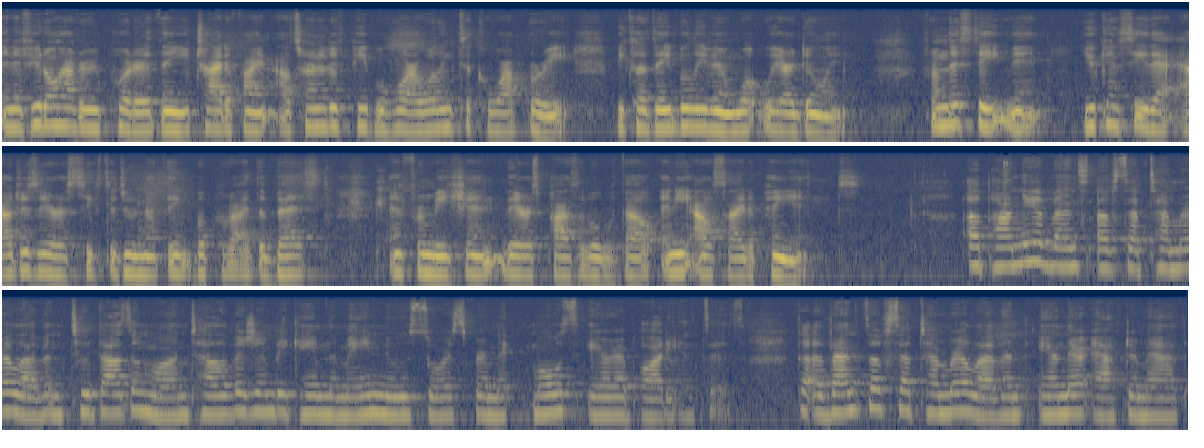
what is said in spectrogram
And if you don't have a reporter, then you try to find alternative people who are willing to cooperate because they believe in what we are doing. From this statement, you can see that Al Jazeera seeks to do nothing but provide the best information there is possible without any outside opinions. Upon the events of September 11, 2001, television became the main news source for most Arab audiences. The events of September 11th and their aftermath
